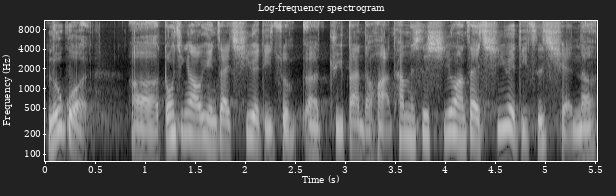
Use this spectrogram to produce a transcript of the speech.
如果呃东京奥运在七月底准呃举办的话，他们是希望在七月底之前呢，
